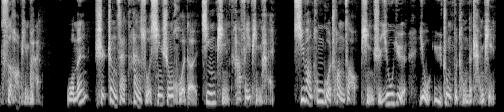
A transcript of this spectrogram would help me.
四号品牌，我们是正在探索新生活的精品咖啡品牌，希望通过创造品质优越又与众不同的产品，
